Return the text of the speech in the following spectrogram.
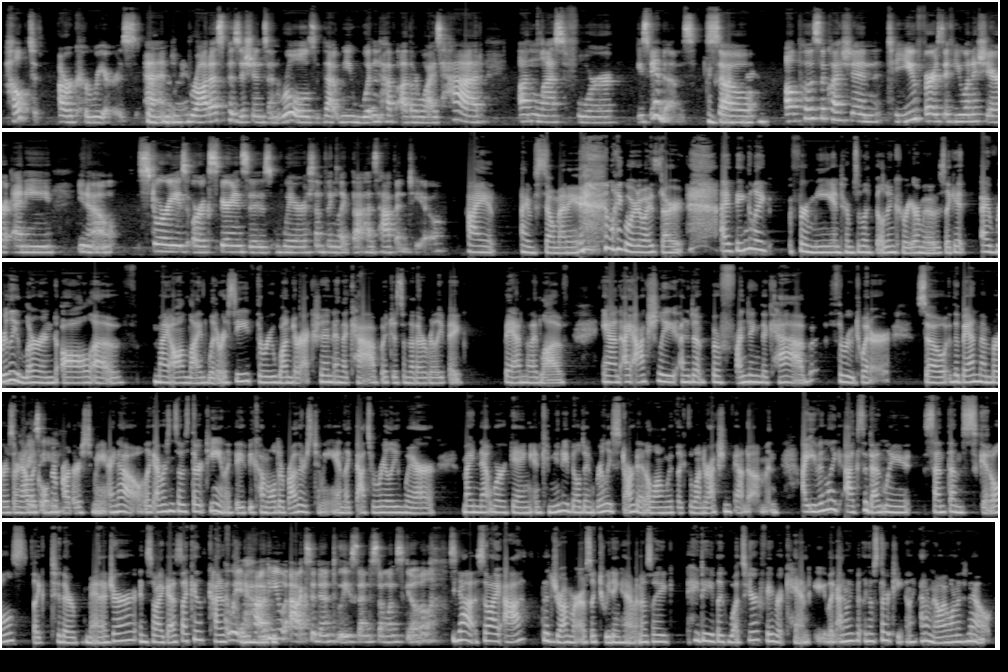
helped our careers Definitely. and brought us positions and roles that we wouldn't have otherwise had unless for these fandoms. Exactly. So I'll pose the question to you first if you want to share any, you know, stories or experiences where something like that has happened to you. I I have so many. like where do I start? I think like for me in terms of like building career moves, like it I really learned all of my online literacy through One Direction and the Cab, which is another really big band that I love. And I actually ended up befriending the Cab through Twitter. So the band members are now Crazy. like older brothers to me. I know. Like ever since I was 13, like they've become older brothers to me. And like that's really where my networking and community building really started along with like the One Direction fandom. And I even like accidentally sent them Skittles like to their manager. And so I guess I can kind of Wait, how do you accidentally send someone Skittles? Yeah. So I asked the drummer, I was like tweeting him and I was like, Hey Dave, like what's your favorite candy? Like I don't even like I was 13. Like, I don't know. I wanted to know.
